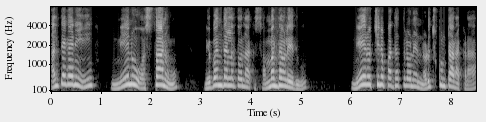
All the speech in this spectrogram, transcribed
అంతేగాని నేను వస్తాను. నిబంధనలతో నాకు సంబంధం లేదు. నేను వచ్చిన పద్ధతిలో నేను నడుచుకుంటాను అక్కడ.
